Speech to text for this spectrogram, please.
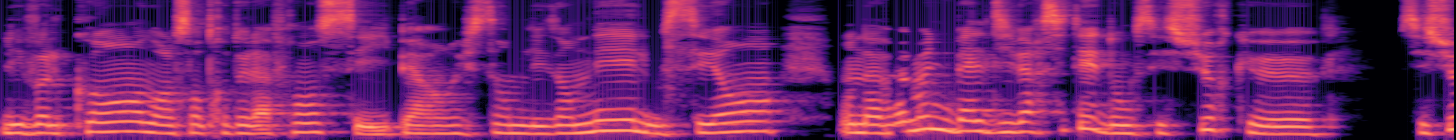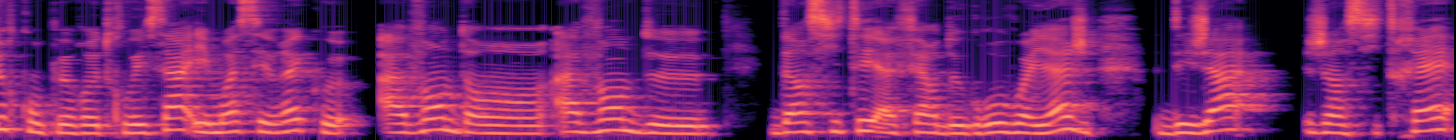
les, volcans dans le centre de la France, c'est hyper enrichissant de les emmener, l'océan, on a vraiment une belle diversité, donc c'est sûr que c'est sûr qu'on peut retrouver ça. Et moi, c'est vrai que avant, avant de d'inciter à faire de gros voyages, déjà j'inciterais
